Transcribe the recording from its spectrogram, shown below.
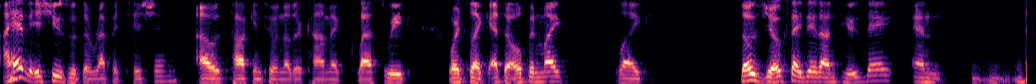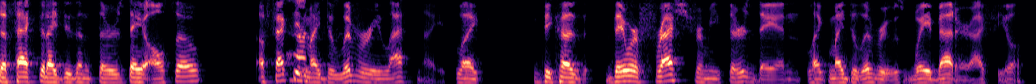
I have issues with the repetition. I was talking to another comic last week where it's like at the open mics, like those jokes I did on Tuesday and the fact that I did them Thursday also affected my delivery last night. Like, because they were fresh for me Thursday and like my delivery was way better, I feel.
